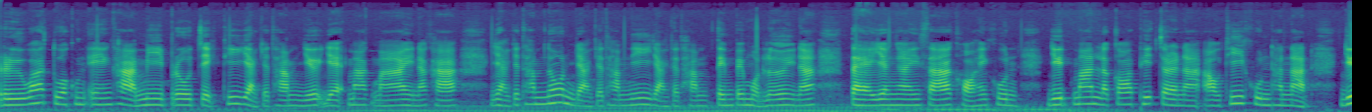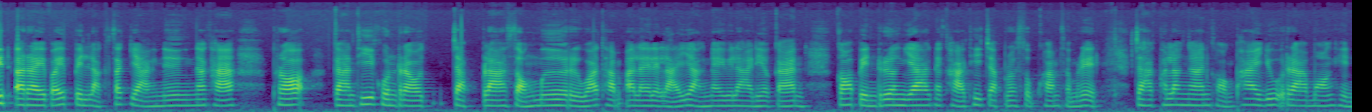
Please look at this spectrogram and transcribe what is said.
หรือว่าตัวคุณเองค่ะมีโปรเจกต์ที่อยากจะทำเยอะแยะมากมายนะคะ อยากจะทำโน่น อยากจะทำนี่อยากจะทำเต็มไปหมดเลยนะ แต่ยังไงซะขอให้คุณยึดมั่นแล้วก็พิจารณาเอาที่คุณถนัด ยึดอะไรไว้เป็นหลักสักอย่างหนึ่งนะคะ เพราะการที่คนเรา จับปลาสองมือหรือว่าทำอะไรหลาย ๆ อย่างในเวลาเดียวกัน ก็เป็นเรื่องยากนะคะที่จะประสบความสำเร็จ จากพลังงานของไพ่ยุรามองเห็น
